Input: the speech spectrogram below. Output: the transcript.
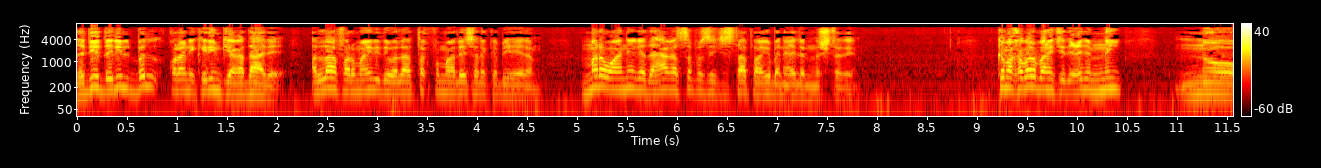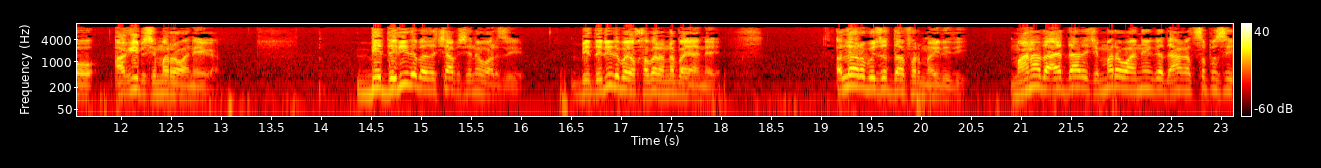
د دې دلیل بل قران کریم کې غدا ده الله فرمایلی دی ولا تقف ما ليس لك به علم مروانېګه د هغه څه پسې چې ستا په هغه باندې علم نشته دی کوم خبر باندې چې د علم نه نو هغه پسې مروانېګه به دلیل به چا پسې نه ورځي به دلیل به خبره نه بیانې الله رب عزت دا فرمایلی دی معنا د آیت دا چې مروانېګه د هغه څه پسې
